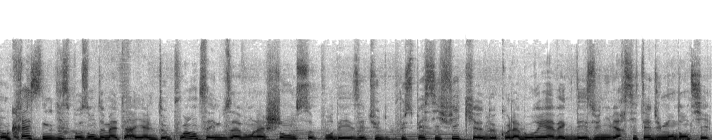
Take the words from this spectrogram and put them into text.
Au CRES, nous disposons de matériel de pointe et nous avons la chance, pour des études plus spécifiques, de collaborer avec des universités du monde entier.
